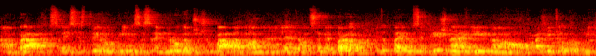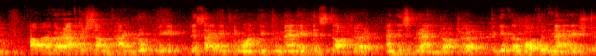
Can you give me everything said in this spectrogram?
э, брак своей сестры Рукмини со своим другом Шишупава, но он для этого все готовил. И тут появился Кришна и похитил Рукмини. However, after some time, Rukmi decided he wanted to marry his daughter and his granddaughter to give them both in marriage to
